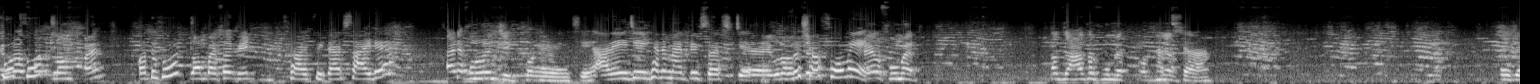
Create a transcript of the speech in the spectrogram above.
Foot foot? লম্বায়। কত ফুট? লম্বায় ছয় ফিট ছয় ফিট আর সাইডে? সাইডে পনেরো ইঞ্চি। পনেরো ইঞ্চি। আর এই যে এখানে ম্যাট্রিক্স আসছে এগুলো সব ফোমে এগুলো ফুমের। আর জাহাজের ফুমের। আচ্ছা। এই যে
